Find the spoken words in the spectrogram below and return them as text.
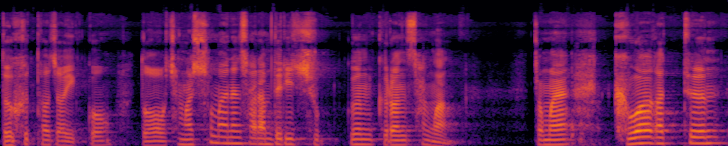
또 흩어져 있고 또 정말 수많은 사람들이 죽은 그런 상황 정말 그와 같은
